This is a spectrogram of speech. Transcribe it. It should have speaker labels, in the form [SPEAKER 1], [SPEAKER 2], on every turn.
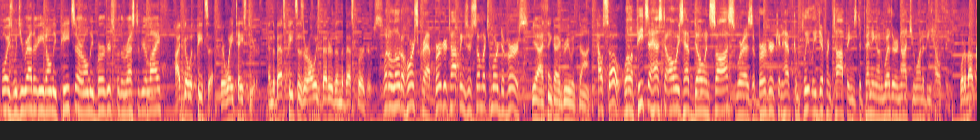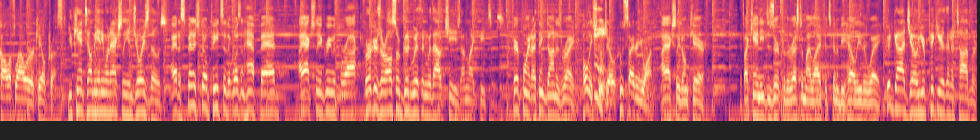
[SPEAKER 1] Boys, would you rather eat only pizza or only burgers for the rest of your life?
[SPEAKER 2] I'd go with pizza. They're way tastier. And the best pizzas are always better than the best burgers.
[SPEAKER 3] What a load of horse crap. Burger toppings are so much more diverse.
[SPEAKER 1] Yeah, I think I agree with Don.
[SPEAKER 2] How so?
[SPEAKER 3] Well, a pizza has to always have dough and sauce, whereas a burger can have completely different toppings depending on whether or not you want to be healthy.
[SPEAKER 2] What about cauliflower or kale crust?
[SPEAKER 3] You can't tell me anyone actually enjoys those.
[SPEAKER 1] I had a spinach dough pizza that wasn't half bad. I actually agree with Barack.
[SPEAKER 3] Burgers are also good with and without cheese, unlike pizzas.
[SPEAKER 1] Fair point. I think Don is right.
[SPEAKER 2] Holy shit, Joe. Whose side are you on?
[SPEAKER 1] I actually don't care. If I can't eat dessert for the rest of my life, it's going to be hell either way.
[SPEAKER 3] Good God, Joe, you're pickier than a toddler.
